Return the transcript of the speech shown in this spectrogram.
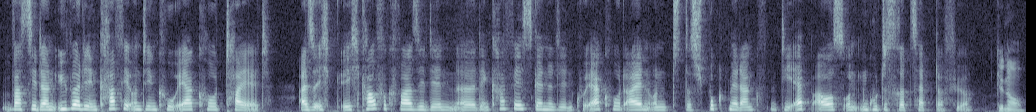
was sie dann über den Kaffee und den QR-Code teilt. Also ich, ich kaufe quasi den, äh, den Kaffee, scanne den QR-Code ein und das spuckt mir dann die App aus und ein gutes Rezept dafür. Genau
